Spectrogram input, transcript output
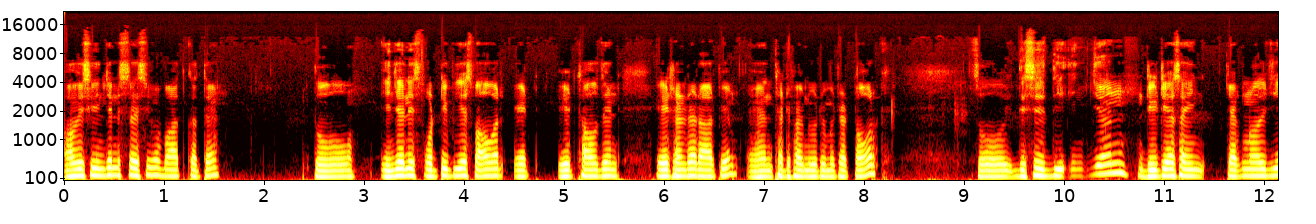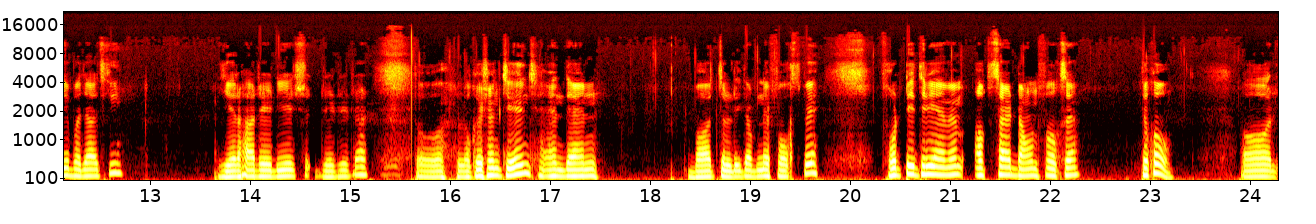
अब इसकी इंजन स्पेसिस में बात करते हैं। तो engine is forty P S power at eight thousand eight hundred R P M and thirty five newton torque so this is the engine D T S I technology है बजाज की। ये रहा रेडिएश रेडिएटर तो लोकेशन चेंज एंड देन बात चल रही थी अपने फोक्स पे। 43 three m m upside down forks है। देखो, और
